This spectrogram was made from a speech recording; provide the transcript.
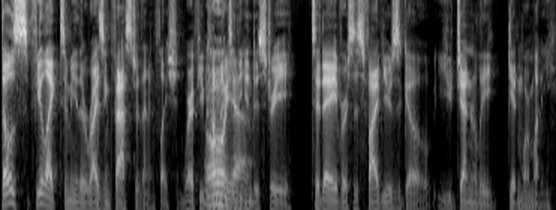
those feel like to me they're rising faster than inflation. Where if you come Oh, into yeah. the industry today versus five years ago, you generally get more money.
